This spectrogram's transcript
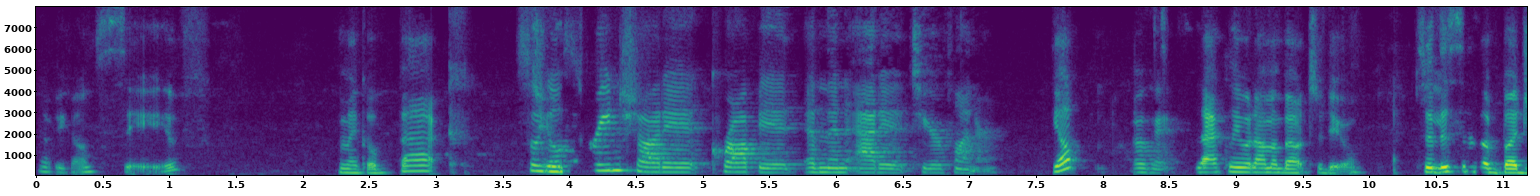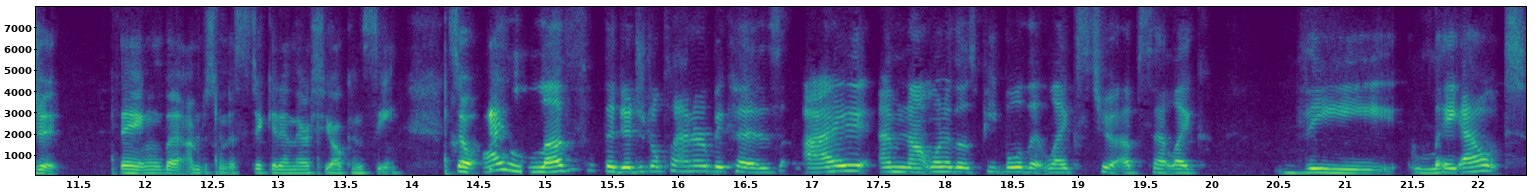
There we go. Save. I'm gonna go back. So you'll screenshot it, crop it, and then add it to your planner. Yep. Okay. exactly what I'm about to do. So this is a budget thing, but I'm just going to stick it in there so y'all can see. So I love the digital planner because I am not one of those people that likes to upset like the layout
